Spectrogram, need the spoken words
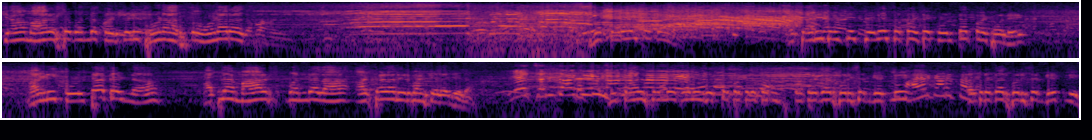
की हा महाराष्ट्र बंद कडकडीत होणार तो होणारच मग करायचं काय मग त्यांनी त्यांचे चेले सपाटे कोर्टात पाठवले. आणि कोर्टाकडनं आपल्या महाराष्ट्र बंदाला अडथळा निर्माण केला गेला. काल संध्याकाळी वृत्तपत्र पत्रकार परिषद घेतली. पत्रकार परिषद घेतली.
